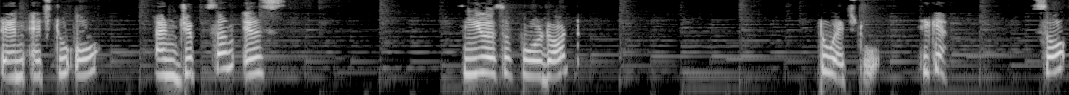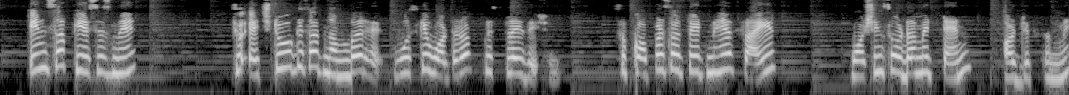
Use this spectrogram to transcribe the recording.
ten H two O and gypsum is C U S four dot two H two ठीक है? सो इन सब केसेस में जो एच टू के साथ नंबर है, वो उसके water of crystallisation so copper sulphate में है फाइव वॉशिंग सोडा में टेन और जिप्सम में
